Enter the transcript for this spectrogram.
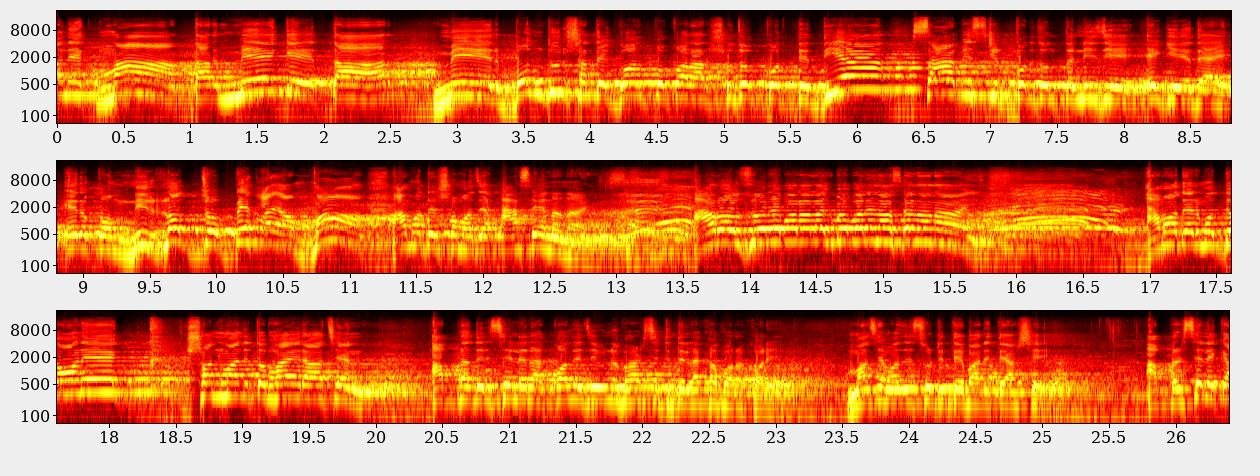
অনেক মা তার মেয়েকে তার মেয়ের বন্ধুর সাথে গল্প করার সুযোগ করতে দিয়া চা বিস্কিট পর্যন্ত নিজে এগিয়ে দেয়। এরকম নির্লজ্জ, বেহায়া মা আমাদের সমাজে আছে না নাই? আরও জোরে বলা লাগবে বলেন, আছে না নাই? আমাদের মধ্যে অনেক সম্মানিত ভাইয়েরা আছেন। আপনাদের ছেলেরা কলেজে ইউনিভার্সিটিতে লেখাপড়া করে। মাঝে মাঝে ছুটিতে বাড়িতে আসে। আপনার ছেলেকে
